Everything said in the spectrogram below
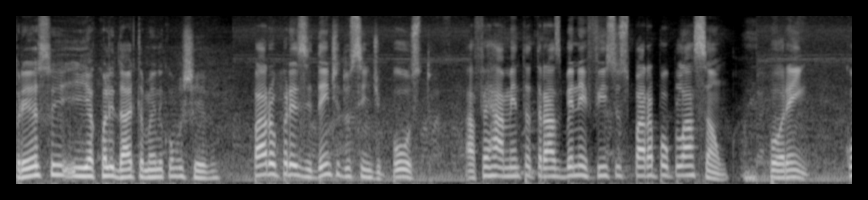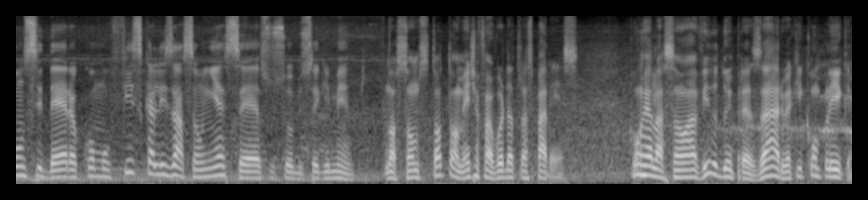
preço e à qualidade também do combustível. Para o presidente do Sindiposto, a ferramenta traz benefícios para a população, porém, considera como fiscalização em excesso sobre o segmento. Nós somos totalmente a favor da transparência. Com relação à vida do empresário, é que complica,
